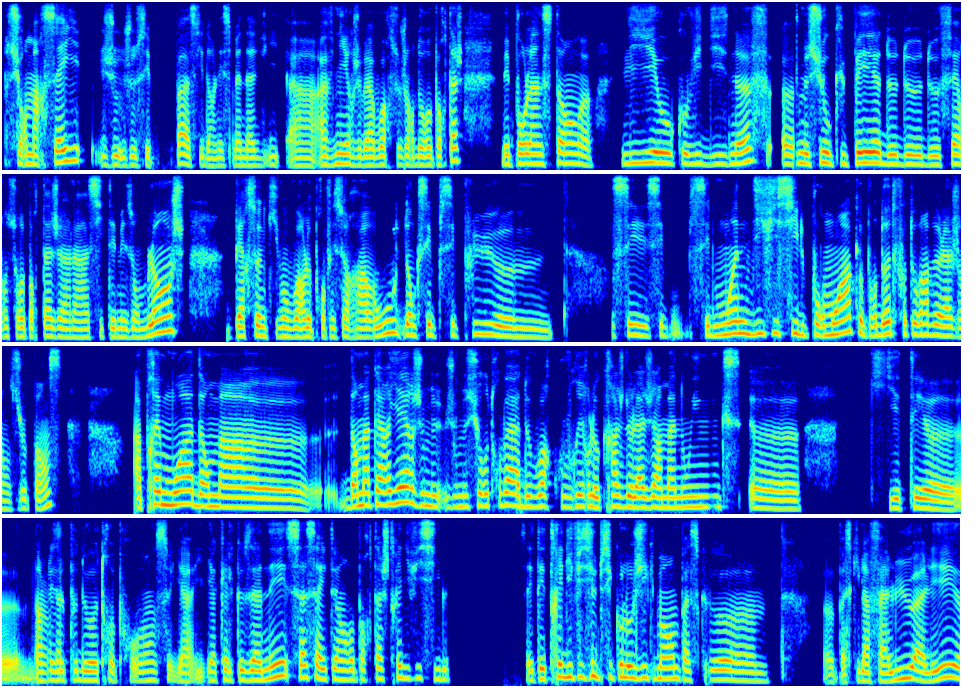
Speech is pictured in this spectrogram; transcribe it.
sur Marseille. Je ne sais pas si dans les semaines à, venir, je vais avoir ce genre de reportage, mais pour l'instant, euh, lié au Covid-19, euh, je me suis occupée de, faire ce reportage à la Cité Maison Blanche, personnes qui vont voir le professeur Raoult, donc c'est plus... Euh, c'est moins difficile pour moi que pour d'autres photographes de l'agence, je pense. Après, moi, dans ma, dans ma carrière, je me, je me, suis retrouvée à devoir couvrir le crash de la Germanwings qui était euh, dans les Alpes de Haute-Provence il, il, y a quelques années, ça, ça a été un reportage très difficile. Ça a été très difficile psychologiquement parce que euh, euh, parce qu'il a fallu aller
